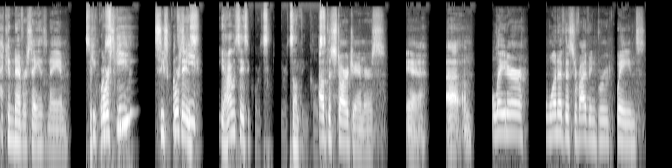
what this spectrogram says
I can never say his name. Sikorsky? Sikorsky? Yeah, I would say Sikorsky or something close. Of the Starjammers. Yeah. Um, later, one of the surviving Brood Queens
